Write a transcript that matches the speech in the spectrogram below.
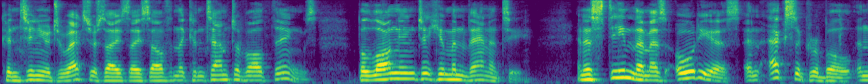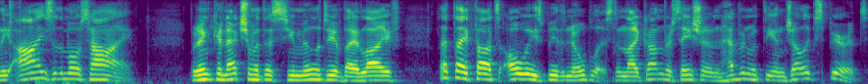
Continue to exercise thyself in the contempt of all things belonging to human vanity, and esteem them as odious and execrable in the eyes of the Most High. But in connection with this humility of thy life, let thy thoughts always be the noblest, and thy conversation in heaven with the angelic spirits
